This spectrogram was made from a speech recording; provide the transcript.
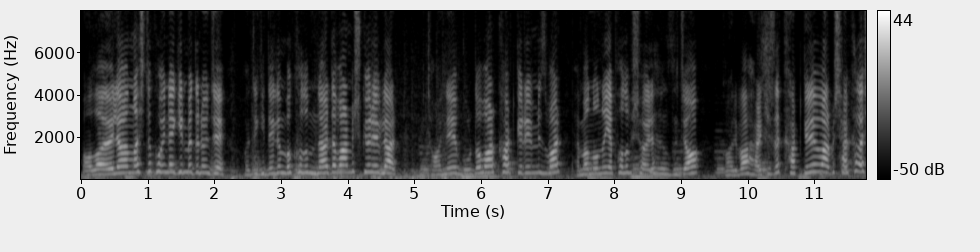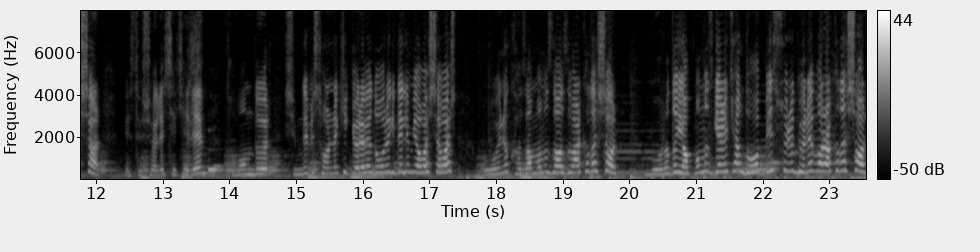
Valla öyle anlaştık oyuna girmeden önce. Hadi gidelim bakalım nerede varmış görevler. Bir tane burada var kart görevimiz var. Hemen onu yapalım şöyle hızlıca. Galiba herkese kart görevi varmış arkadaşlar. Neyse şöyle çekelim. Tamamdır. Şimdi bir sonraki göreve doğru gidelim yavaş yavaş. Bu oyunu kazanmamız lazım arkadaşlar. Bu arada yapmamız gereken daha bir sürü görev var arkadaşlar.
